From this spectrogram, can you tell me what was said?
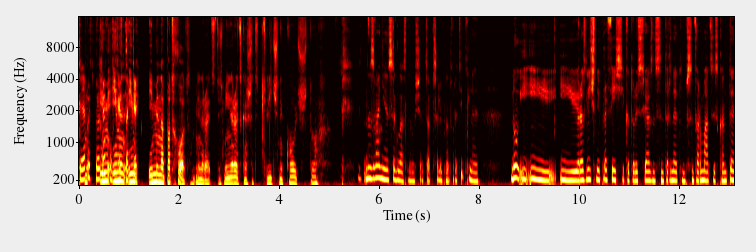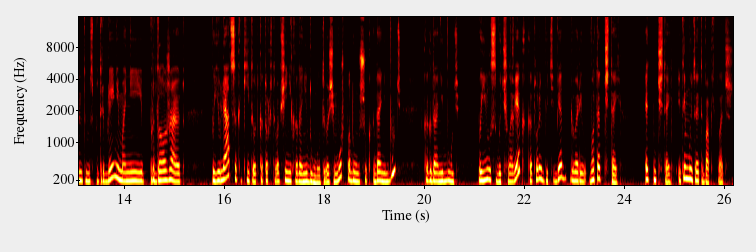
Ну, им, именно, им, именно подход мне нравится. То есть мне не нравится, конечно, личный коуч, что Название, согласна, вообще это абсолютно отвратительное. Ну и, и, и различные профессии, которые связаны с интернетом, с информацией, с контентом, с потреблением, они продолжают появляться какие-то, вот которых ты вообще никогда не думал. Ты вообще можешь подумать, что когда-нибудь, когда-нибудь появился бы человек, который бы тебе говорил, вот это читай, это не читай, и ты ему за это бабки платишь.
